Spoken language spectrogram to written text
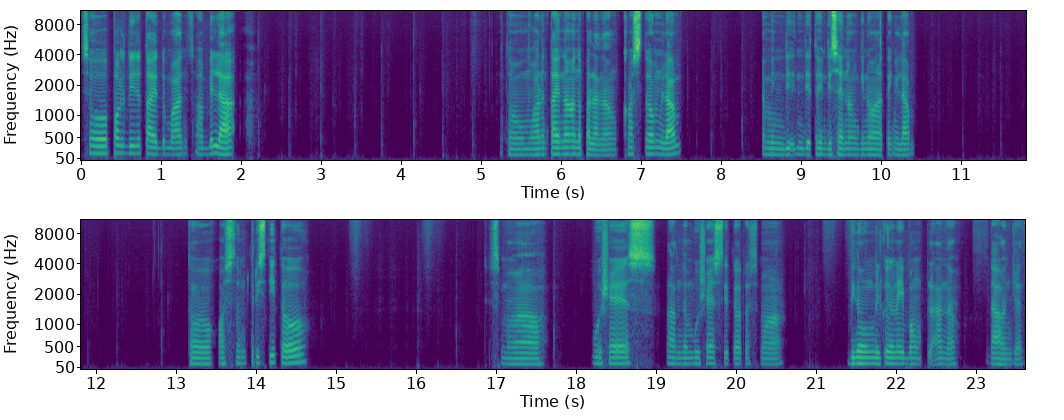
So, pag dito tayo dumaan sa kabila, ito, gumawa tayo ng ano pala, ng custom lamp. I mean, hindi ito yung design ng ginawa nating lamp. Ito, custom trees dito. Tapos mga bushes, random bushes dito. Tapos mga binomil ko na ng ibang pla, ano, dahon dyan.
